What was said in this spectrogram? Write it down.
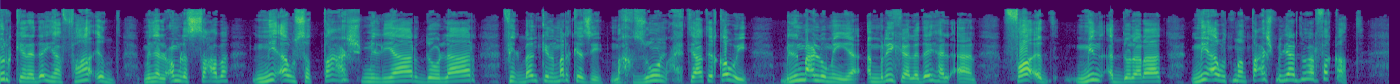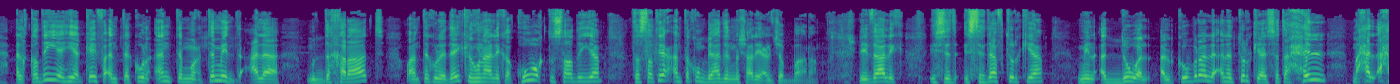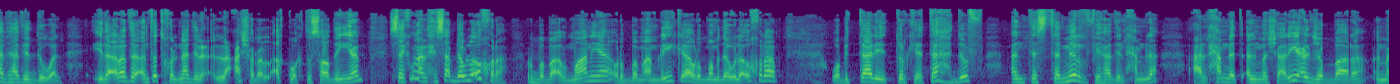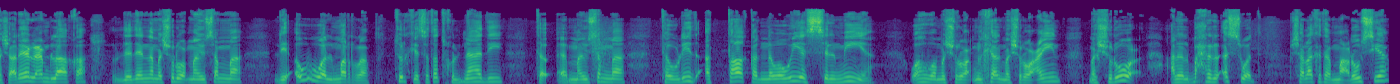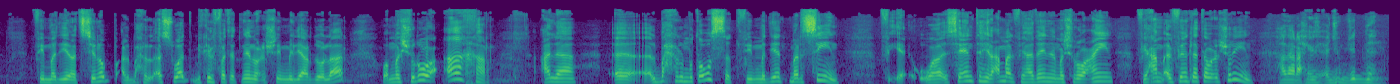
تركيا لديها فائض من العملة الصعبة 116 مليار دولار في البنك المركزي. مخزون احتياطي قوي. بالمعلومية أمريكا لديها الآن فائض من الدولارات 118 مليار دولار فقط. القضية هي كيف أن تكون أنت معتمد على مدخرات وأن تكون لديك هنالك قوة اقتصادية تستطيع أن تقوم بهذه المشاريع الجبارة. لذلك استهداف تركيا من الدول الكبرى لأن تركيا ستحل محل أحد هذه الدول. إذا أردت أن تدخل نادي العشرة الأقوى اقتصاديا سيكون على حساب دولة أخرى. ربما ألمانيا ربما أمريكا ربما دولة أخرى. وبالتالي تركيا تهدف أن تستمر في هذه الحملة على حملة المشاريع الجبارة المشاريع العملاقة. لدينا مشروع ما يسمى لأول مرة تركيا ستدخل نادي ما يسمى توليد الطاقة النووية السلمية. وهو مشروع من خلال مشروعين مشروع على البحر الأسود شراكة مع روسيا في مدينة سينوب على البحر الأسود بكلفة 22 مليار دولار ومشروع آخر على آه، البحر المتوسط في مدينة مرسين. في وسينتهي العمل في هذين المشروعين في عام 2023 هذا راح يزعجهم جدا.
